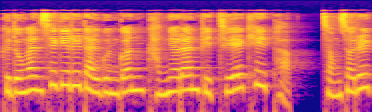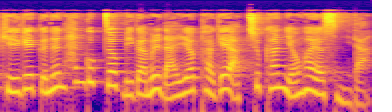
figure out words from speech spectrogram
그동안 세계를 달군 건 강렬한 비트의 케이팝, 정서를 길게 끄는 한국적 미감을 날렵하게 압축한 영화였습니다.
